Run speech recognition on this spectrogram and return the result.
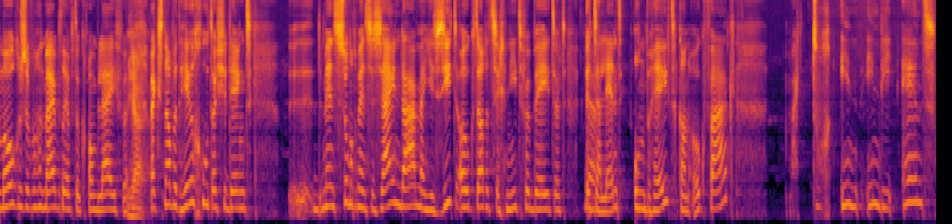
mogen ze wat mij betreft ook gewoon blijven. Ja. Maar ik snap het heel goed als je denkt... De mensen, sommige mensen zijn daar, maar je ziet ook dat het zich niet verbetert. Ja. Het talent ontbreekt, kan ook vaak. Maar toch in, in die end,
